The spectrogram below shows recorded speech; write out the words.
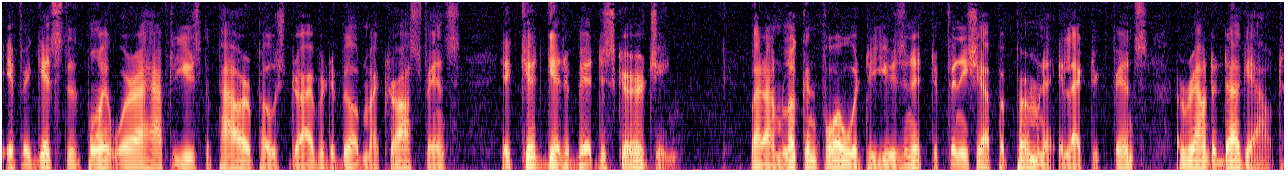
If it gets to the point where I have to use the power post driver to build my cross fence, it could get a bit discouraging. But I'm looking forward to using it to finish up a permanent electric fence around a dugout,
